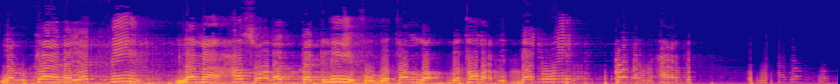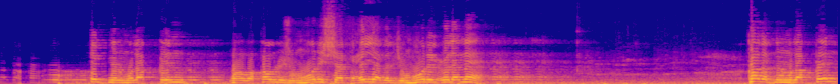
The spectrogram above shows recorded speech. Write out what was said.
لو كان يكفي لما حصل التكليف بطلب الدلو قاله الحافظ ابن وسبقه ابن الملقن وهو قول جمهور الشافعية بل جمهور العلماء. قال ابن الملقن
